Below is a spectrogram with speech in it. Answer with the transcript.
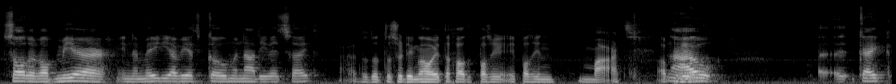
Zal er wat meer in de media weer komen na die wedstrijd? Ja, dat, dat, dat soort dingen hoor je toch altijd pas in, pas in maart, april. Nou, kijk,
